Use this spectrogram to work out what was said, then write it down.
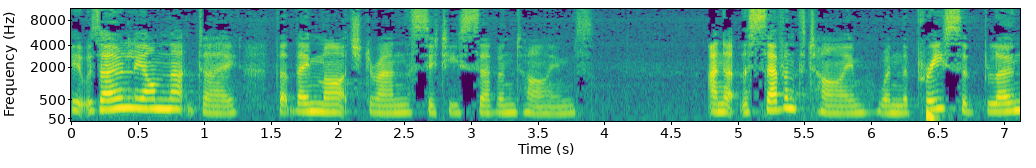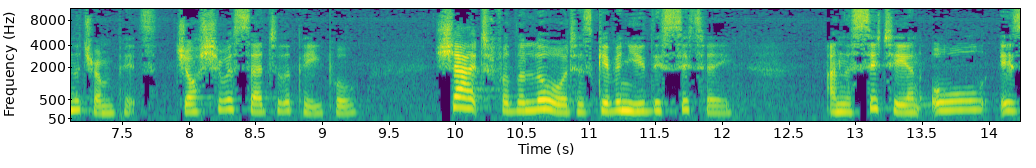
It was only on that day that they marched around the city seven times. And at the seventh time, when the priests had blown the trumpets, Joshua said to the people, Shout, for the Lord has given you this city, and the city and all is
